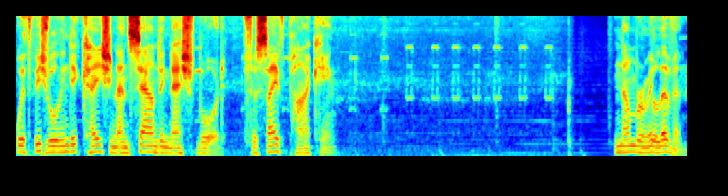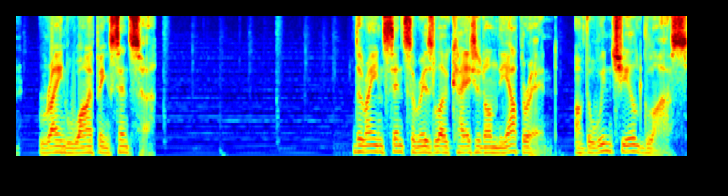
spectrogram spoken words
with visual indication and sound in dashboard for safe parking. Number 11. Rain Wiping Sensor The rain sensor is located on the upper end of the windshield glass,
